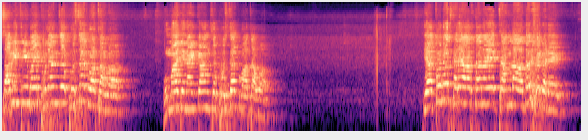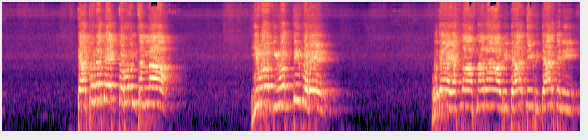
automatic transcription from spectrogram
सावित्रीबाई फुल्यांचं पुस्तक वाचावं. उमाजी नाईकांचं पुस्तक वाचावं. यातूनच खऱ्या अर्थानं एक चांगला आदर्श घडेल. त्यातूनच एक तरुण चांगला युवक युवती घडेल. उद्या यातला असणारा विद्यार्थी विद्यार्थिनी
